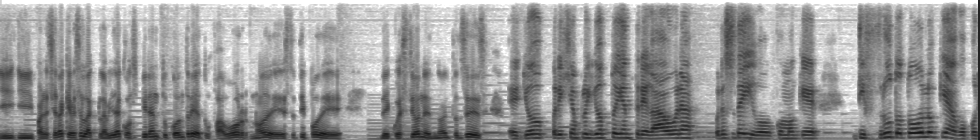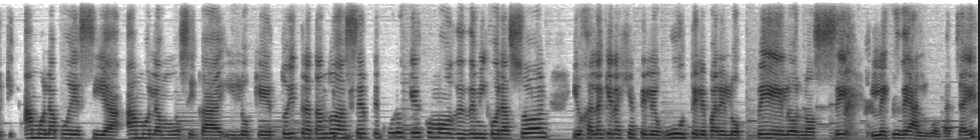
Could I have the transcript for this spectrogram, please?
y, pareciera que a veces la, vida conspira en tu contra y a tu favor, ¿no? De este tipo de, cuestiones, ¿no? Entonces... Eh, yo, por ejemplo, yo estoy entregada ahora, por eso te digo, como que disfruto todo lo que hago porque amo la poesía, amo la música y lo que estoy tratando de hacer, te juro que es como desde mi corazón y ojalá que a la gente le guste, le pare los pelos, no sé, le quede algo, ¿cachai?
